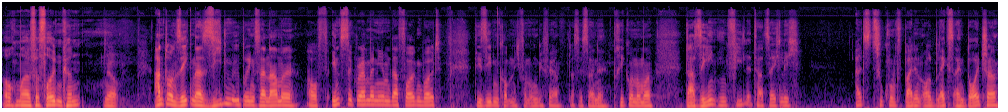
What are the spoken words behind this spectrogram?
auch mal verfolgen können. Ja. Anton Segner 7 übrigens sein Name auf Instagram, wenn ihr ihm da folgen wollt. Die 7 kommt nicht von ungefähr. Das ist seine Trikotnummer. Da sehen ihn viele tatsächlich als Zukunft bei den All Blacks. Ein Deutscher,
